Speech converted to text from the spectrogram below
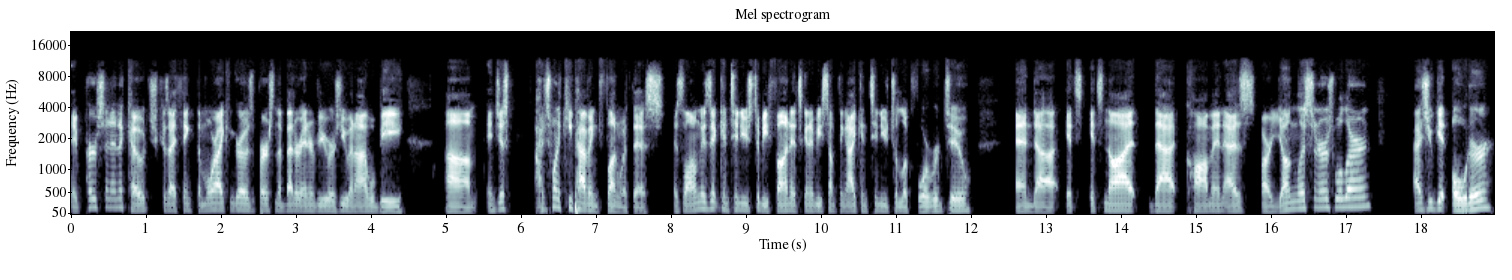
a person and a coach because I think the more I can grow as a person, the better interviewers you and I will be. Um, and just I just want to keep having fun with this. As long as it continues to be fun, it's going to be something I continue to look forward to. And uh, it's it's not that common as our young listeners will learn. As you get older,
